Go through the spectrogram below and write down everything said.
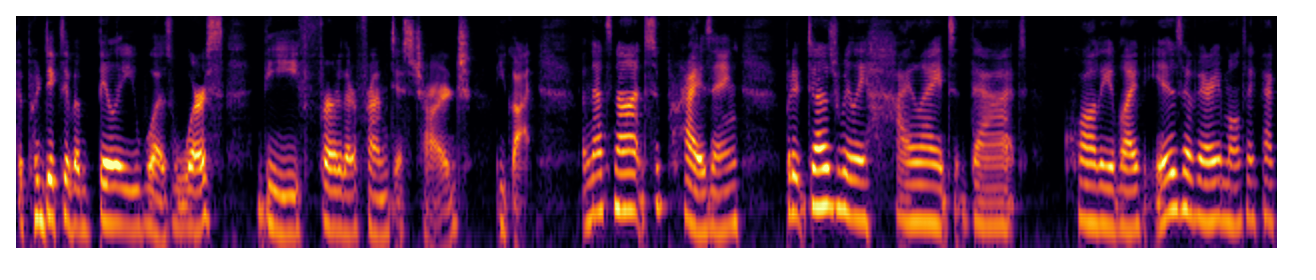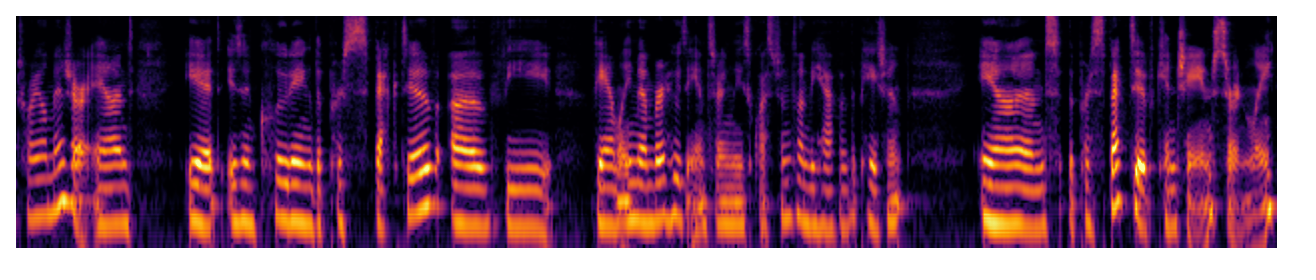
the predictive ability was worse the further from discharge you got. And that's not surprising, but it does really highlight that quality of life is a very multifactorial measure and it is including the perspective of the family member who's answering these questions on behalf of the patient. And the perspective can change, certainly,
